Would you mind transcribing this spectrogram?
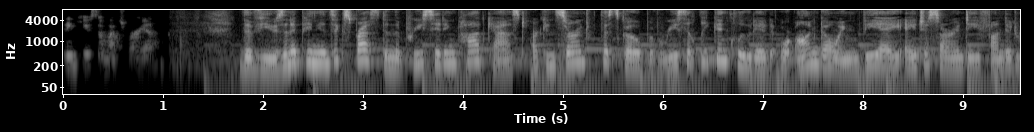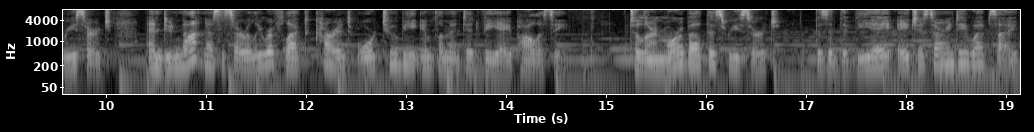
Thank you so much, Maria. The views and opinions expressed in the preceding podcast are concerned with the scope of recently concluded or ongoing VA HSR&D funded research and do not necessarily reflect current or to be implemented VA policy. To learn more about this research, visit the VA HSR&D website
